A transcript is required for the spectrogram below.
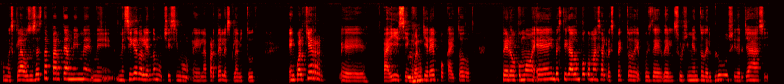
como esclavos. O sea, esta parte a mí me, me, sigue doliendo muchísimo, eh, la parte de la esclavitud, en cualquier eh, país y en cualquier época y todo pero como he investigado un poco más al respecto de, pues del surgimiento del blues y del jazz, y,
